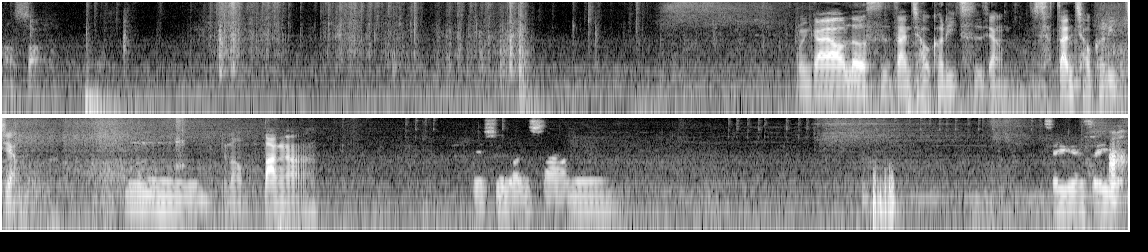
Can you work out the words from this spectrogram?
好爽哦！我应该要乐事沾巧克力吃，这样沾巧克力酱，嗯，有没有棒啊？这是玩啥呢？随缘随缘。啊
